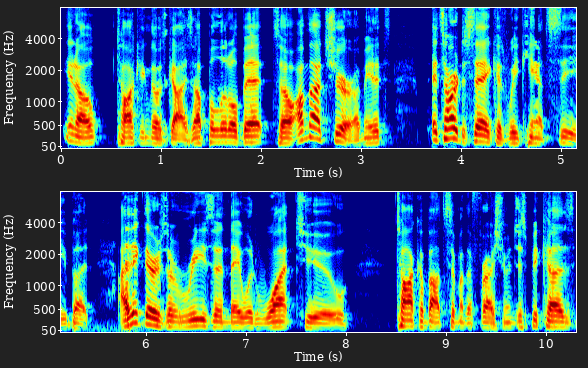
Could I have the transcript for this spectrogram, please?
you know, talking those guys up a little bit. So I'm not sure. I mean, it's it's hard to say because we can't see, but I think there's a reason they would want to talk about some of the freshmen just because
